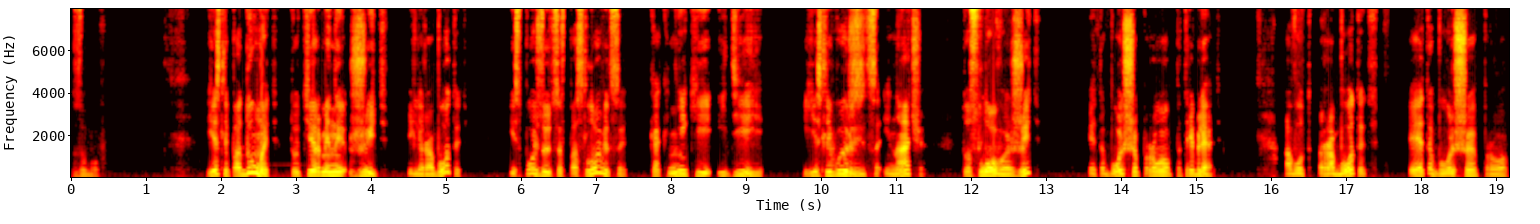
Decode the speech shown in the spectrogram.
зубов. Если подумать, то термины «жить» или «работать» используются в пословице как некие идеи. Если выразиться иначе, то слово «жить» это больше про потреблять. А вот работать это больше про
